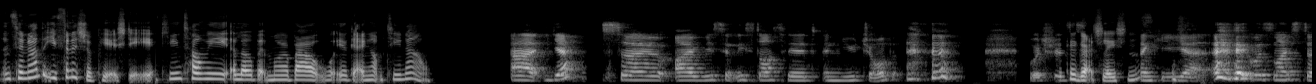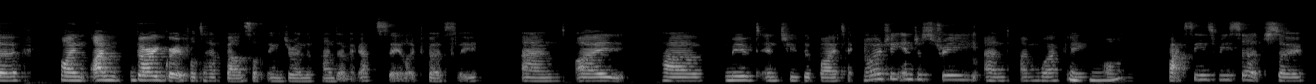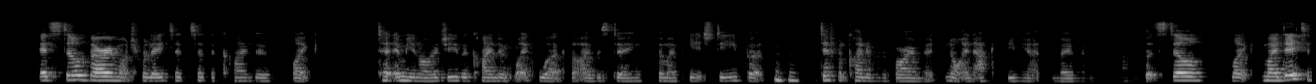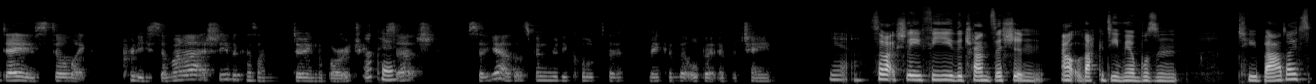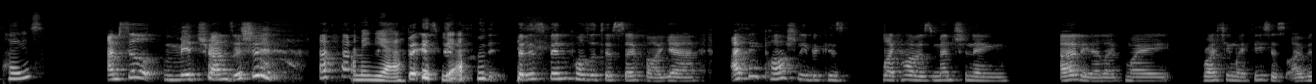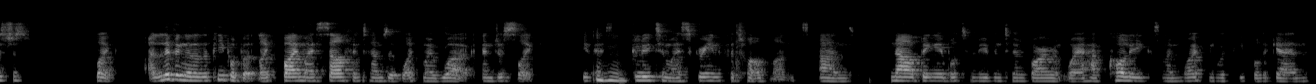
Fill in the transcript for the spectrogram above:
And so now that you've finished your PhD, can you tell me a little bit more about what you're getting up to now? Uh, yeah. So I recently started a new job, which is Congratulations. thank you. Yeah, it was nice to find. I'm very grateful to have found something during the pandemic. I have to say, like, firstly, and I have moved into the biotechnology industry, and I'm working Mhm. on vaccines research. So it's still very much related to the kind of like to immunology, the kind of like work that I was doing for my PhD, but Mhm. different kind of environment, not in academia at the moment, um, but still like my day to day is still like pretty similar actually because I'm doing laboratory Okay. research. So yeah, that's been really cool to make a little bit of a change. Yeah. So actually, for you, the transition out of academia wasn't too bad, I suppose. I'm still mid transition. I mean, yeah. but it's been yeah. but it's been positive so far yeah i think partially because like i was mentioning earlier like my writing my thesis i was just like living with other people but like by myself in terms of like my work and just like you know Mhm. glued to my screen for 12 months and now being able to move into an environment where i have colleagues and i'm working with people again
